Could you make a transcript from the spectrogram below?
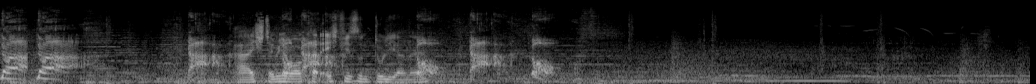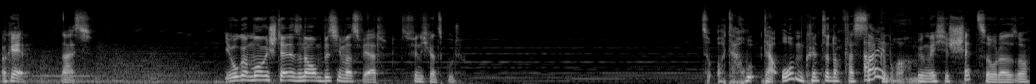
Da, da. Da. Ah, ich stelle mich aber auch gerade echt wie so ein Dulli an, ey. Okay, nice. Die Ogermorgensterne sind auch ein bisschen was wert. Das finde ich ganz gut. So, oh, da, da, oben könnte noch was sein. Abgebrochen. Irgendwelche Schätze oder so.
